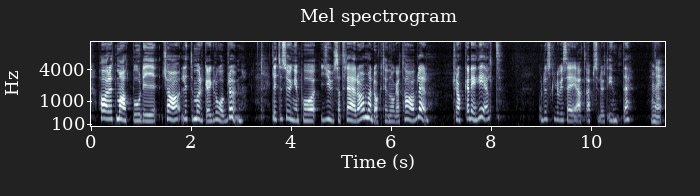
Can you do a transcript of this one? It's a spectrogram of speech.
Har ett matbord i, ja, lite mörkare gråbrun. Lite sugen på ljusa träramar dock till några tavlor. Krockar det helt? Och då skulle vi säga att absolut inte. Nej.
